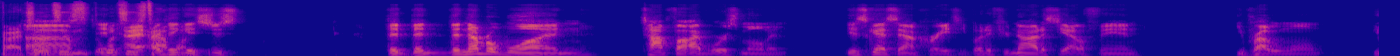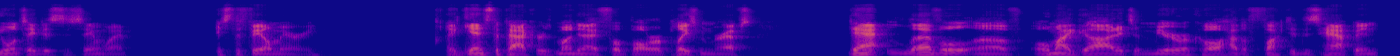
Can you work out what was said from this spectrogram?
All right. So what's his, um, what's his I, I, think one? it's just the, the the number one top five worst moment. It's gonna sound crazy, but if you're not a Seattle fan, you probably won't you won't take this the same way. It's the fail Mary against the Packers Monday Night Football replacement reps. That level of oh my god, it's a miracle. How the fuck did this happen?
